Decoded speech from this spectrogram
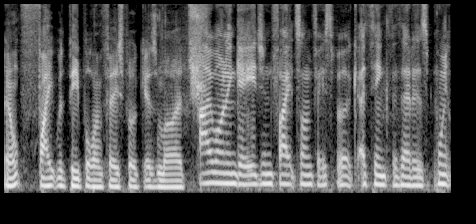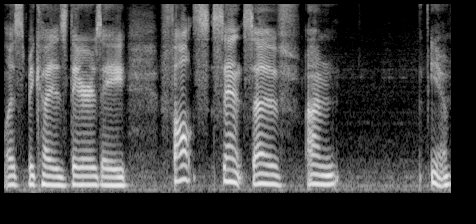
I don't fight with people on Facebook as much. I won't engage in fights on Facebook. I think that that is pointless because there's a false sense of, um, you know,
